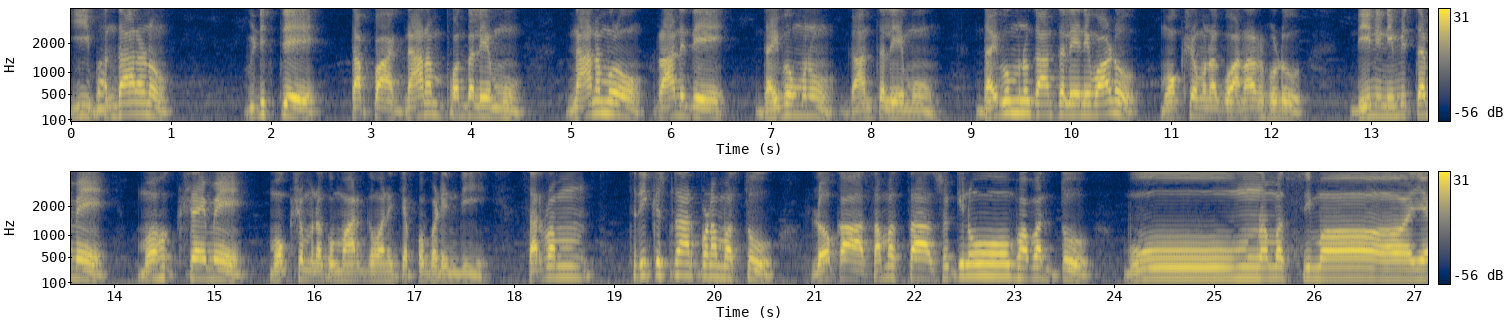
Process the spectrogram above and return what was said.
ఈ బంధాలను విడిస్తే తప్ప జ్ఞానం పొందలేము. జ్ఞానము రానిదే దైవమును గాంచలేము. దైవమును గాంచలేని వాడు మోక్షమునకు అనర్హుడు. దీని నిమిత్తమే మోహక్షయమే మోక్షమునకు మార్గం అని చెప్పబడింది. సర్వం శ్రీకృష్ణార్పణమస్తు. లోకా సమస్త సుఖినో భవంతు. ఓం నమ శివాయ.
